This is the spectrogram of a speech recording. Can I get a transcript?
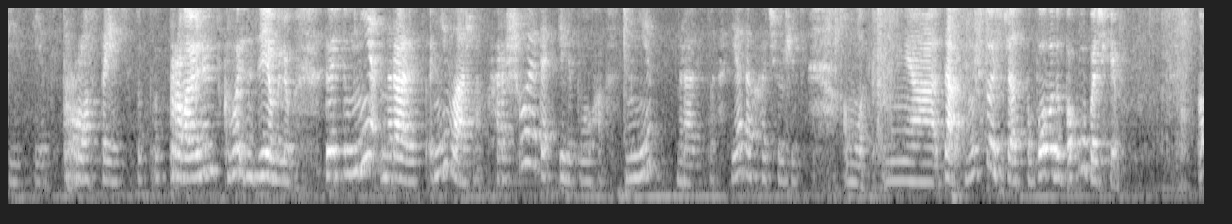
пиздец, просто я сейчас тут провалюсь сквозь землю. То есть мне нравится, неважно, хорошо это или плохо, мне нравится, я так хочу жить. Вот. Так, ну что сейчас по поводу покупочки. Ой,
